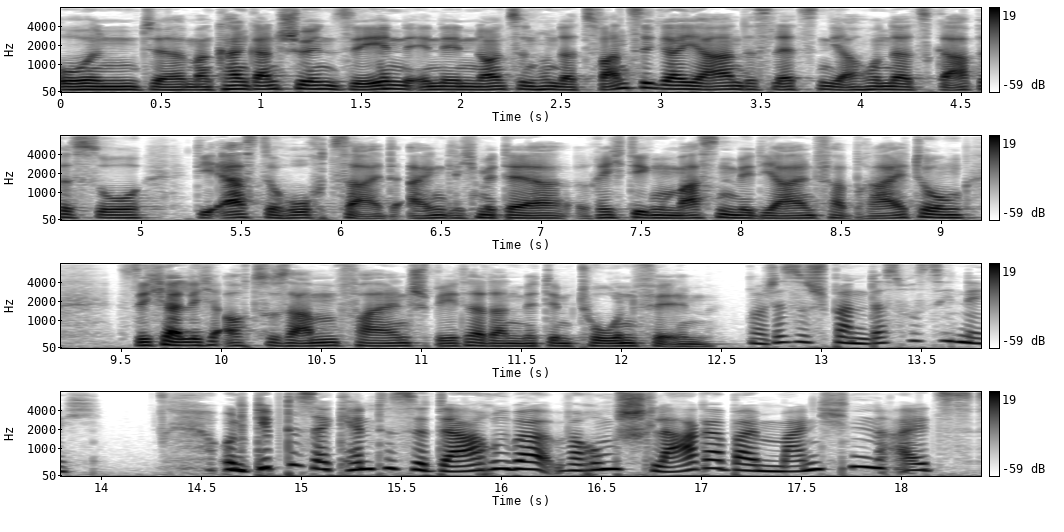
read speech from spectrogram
Und äh, man kann ganz schön sehen, in den 1920er Jahren des letzten Jahrhunderts gab es so die erste Hochzeit, eigentlich mit der richtigen massenmedialen Verbreitung, sicherlich auch zusammenfallen später dann mit dem Tonfilm. Oh, das ist spannend, das wusste ich nicht. Und gibt es Erkenntnisse darüber, warum Schlager bei manchen als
